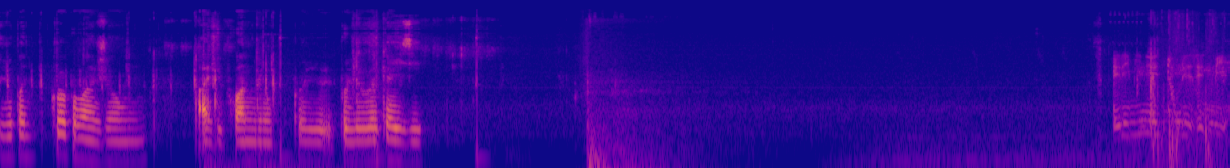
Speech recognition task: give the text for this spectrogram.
je prendre quoi comme agent Ah, je vais prendre pour le, pour le localiser. Éliminez tous les ennemis.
